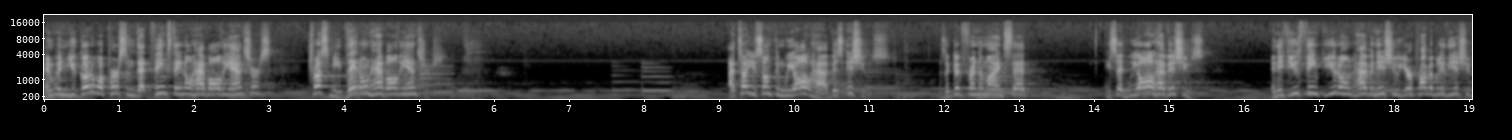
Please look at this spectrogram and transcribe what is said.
And when you go to a person that thinks they don't have all the answers, trust me, they don't have all the answers. I tell you something we all have is issues. As a good friend of mine said, he said, We all have issues. And if you think you don't have an issue, you're probably the issue.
